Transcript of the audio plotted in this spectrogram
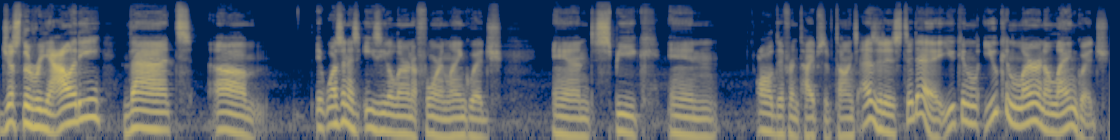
just the reality that um, it wasn't as easy to learn a foreign language and speak in all different types of tongues as it is today. You can you can learn a language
